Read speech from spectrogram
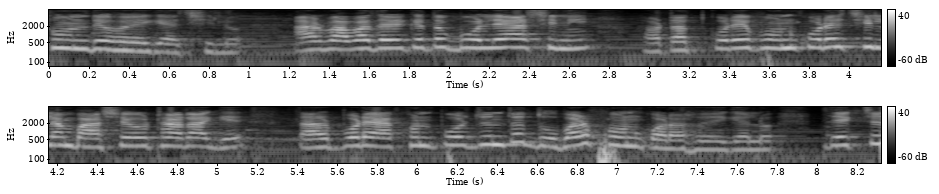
সন্ধে হয়ে গেছিল। আর বাবাদেরকে তো বলে আসিনি, হঠাৎ করে ফোন করেছিলাম বাসে ওঠার আগে, তারপরে এখন পর্যন্ত দুবার ফোন করা হয়ে গেল। দেখছে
